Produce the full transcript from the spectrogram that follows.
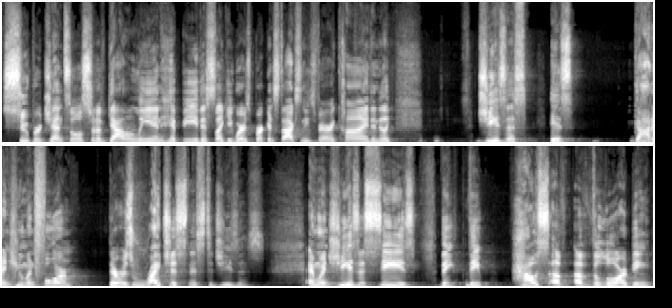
super gentle, sort of Galilean hippie, this like he wears Birkenstocks and he's very kind. And like, Jesus is God in human form. There is righteousness to Jesus. And when Jesus sees the, the house of, of the Lord being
